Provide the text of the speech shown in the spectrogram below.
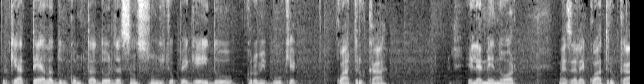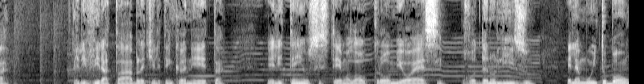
porque a tela do computador da Samsung que eu peguei, do Chromebook, é 4K. Ele é menor, mas ela é 4K. Ele vira tablet, ele tem caneta, ele tem o sistema lá, o Chrome OS rodando liso. Ele é muito bom,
